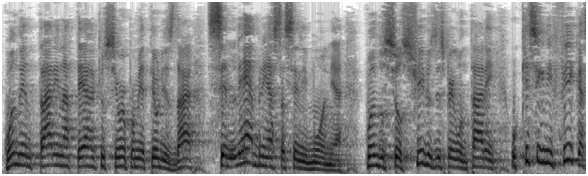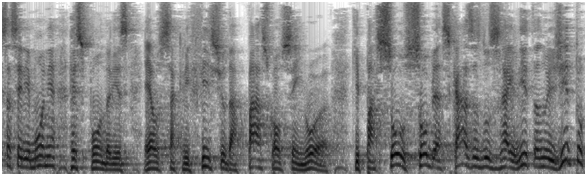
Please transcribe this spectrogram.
quando entrarem na terra que o Senhor prometeu lhes dar, celebrem esta cerimônia. Quando seus filhos lhes perguntarem o que significa essa cerimônia, responda-lhes: é o sacrifício da Páscoa ao Senhor, que passou sobre as casas dos israelitas no Egito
